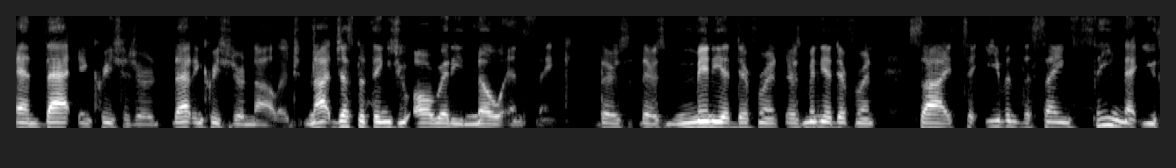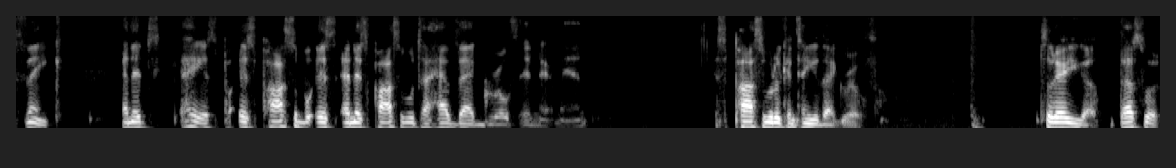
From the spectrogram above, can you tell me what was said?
And that increases your that increases your knowledge, not just the things you already know and think. There's there's many a different there's many a different sides to even the same thing that you think. And it's hey, it's it's possible it's and it's possible to have that growth in there, man. It's possible to continue that growth. So there you go. That's what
